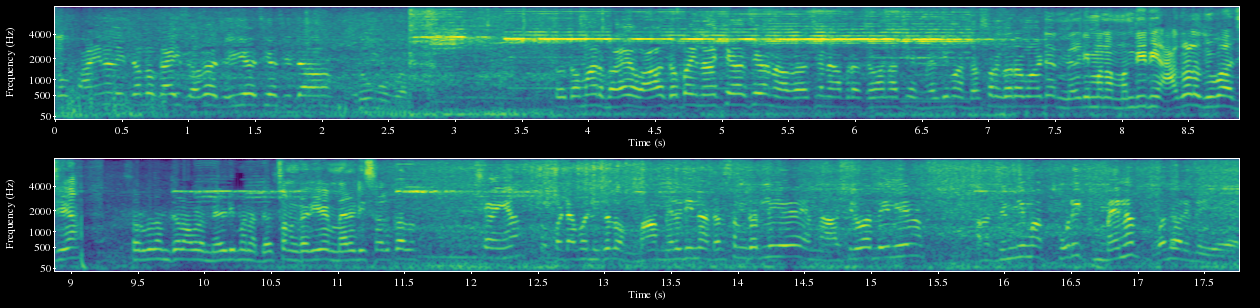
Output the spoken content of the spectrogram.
તો ફાઇનલી ચલો ગાઈઝ હવે જઈએ છીએ સીધા રૂમ ઉપર. તો તમારા ભાઈ વાળ કપાઈ નાખ્યા છે અને હવે છે ને આપણે જવાના છે મેરડીમાં દર્શન કરવા માટે. મેરડીમાના મંદિરની આગળ જ ઊભા છીએ. સર્વપ્રથમ ચલો આપણે મેરડીમાના દર્શન કરીએ. મેરડી સર્કલ છે અહીંયા. તો ફટાફટ ચલો મા મેરડીના દર્શન કરી લઈએ એમના આશીર્વાદ લઈ લઈએ. અને જિંદગીમાં થોડીક મહેનત વધારી દઈએ.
